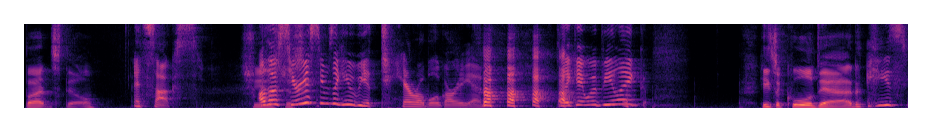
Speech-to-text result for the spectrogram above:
But still, It sucks. she's Although just- Sirius seems like he would be a terrible guardian. like it would be like he's a cool dad. he's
